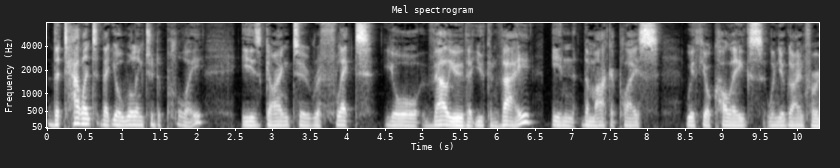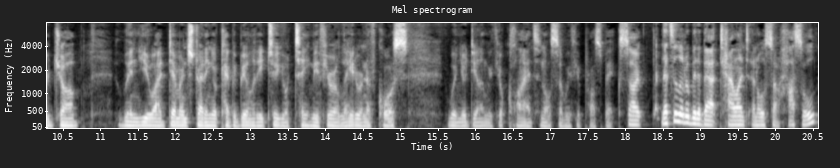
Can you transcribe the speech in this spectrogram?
the talent that you're willing to deploy is going to reflect your value that you convey in the marketplace with your colleagues when you're going for a job, when you are demonstrating your capability to your team if you're a leader, and of course, when you're dealing with your clients and also with your prospects. So that's a little bit about talent and also hustle.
